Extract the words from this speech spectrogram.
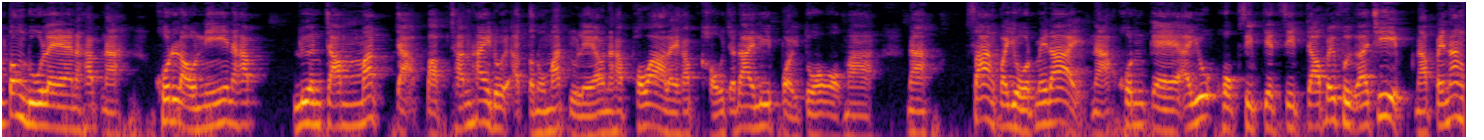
ำต้องดูแลนะครับนะคนเหล่านี้นะครับเรือนจำมักจะปรับชั้นให้โดยอัตโนมัติอยู่แล้วนะครับ เพราะว่าอะไรครับเขาจะได้รีบปล่อยตัวออกมานะ สร้างประโยชน์ไม่ได้นะคนแก่อายุ 60 70 จะเอาไปฝึกอาชีพนะไปนั่ง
